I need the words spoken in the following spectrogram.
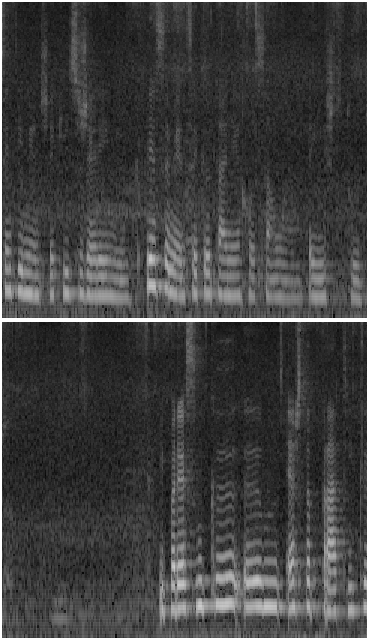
Sentimentos é que isso gera em mim? Que pensamentos é que eu tenho em relação a, a isto tudo? E parece-me que hum, esta prática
